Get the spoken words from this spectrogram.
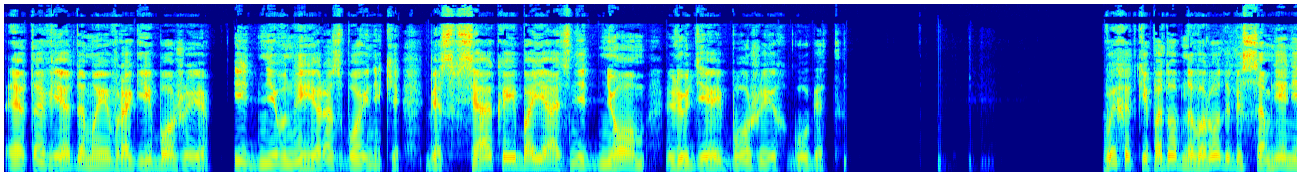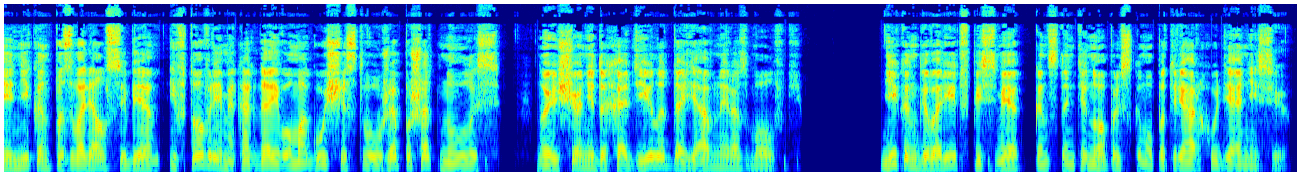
«Это ведомые враги Божии и дневные разбойники, без всякой боязни днем людей Божиих губят». Выходки подобного рода, без сомнения, Никон позволял себе и в то время, когда его могущество уже пошатнулось, но еще не доходило до явной размолвки. Никон говорит в письме к константинопольскому патриарху Дионисию.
